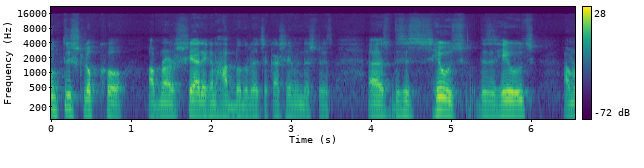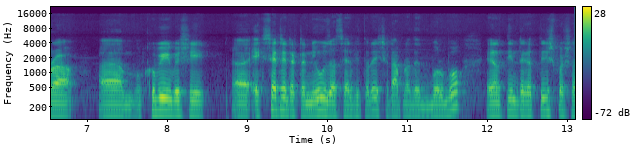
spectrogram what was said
উনত্রিশ লক্ষ আপনার শেয়ার এখানে হাত বদল হয়েছে Kashem Industries this is huge this is huge আমরা খুবই বেশি এক্সাইটেড একটা নিউজ আছে এর ভিতরে, সেটা আপনাদের বলব। এখানে তিন টাকা তিরিশ পয়সা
